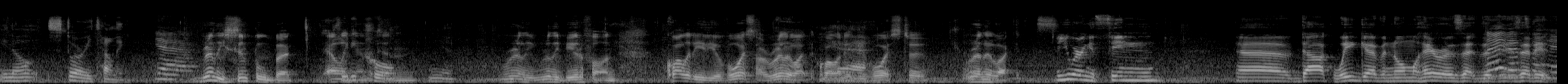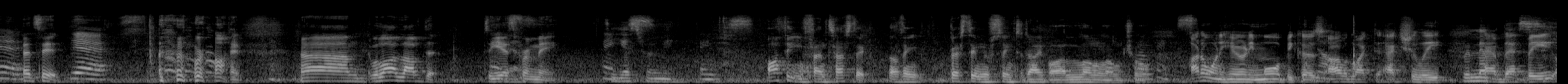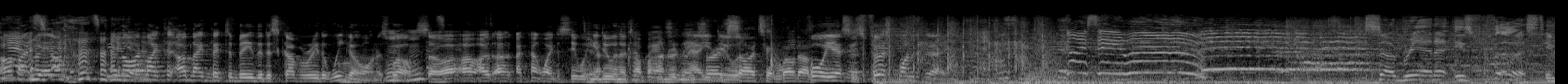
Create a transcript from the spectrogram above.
you know, storytelling. Yeah. Really simple but elegant Pretty cool. and Yeah. really, really beautiful. And quality of your voice, I really like the quality Yeah. of your voice too. Really like it. Are you wearing a thin, uh, dark wig over normal hair, or is that, No, is that's that my it? hair. That's it. Yeah. right. Um, well, I loved it. It's a yes Yes. from me. It's a yes from me. Thanks. I think you're fantastic. I think best thing we've seen today by a long, long Oh, chalk. thanks. I don't want to hear any more because No. I would like to actually Remember have that this. be. I'd like, Yeah, yeah, no, I'd like to. I'd like that to be the discovery that we go on as well. Mm-hmm. So I, I, I, I can't wait to see what you do in the top 100 and how you Very do it. exciting. Well done. Four yeses. First one today. Go City Woo! So Brianna is first in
